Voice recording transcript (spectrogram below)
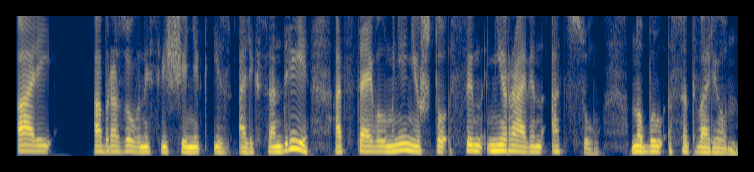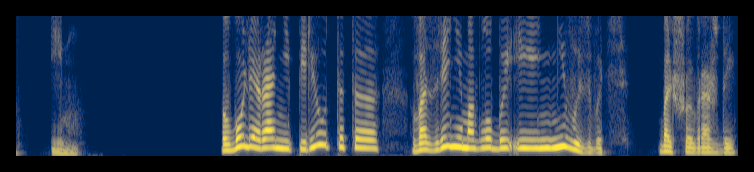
Арий, образованный священник из Александрии, отстаивал мнение, что сын не равен отцу, но был сотворен им. В более ранний период это воззрение могло бы и не вызвать большой вражды,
